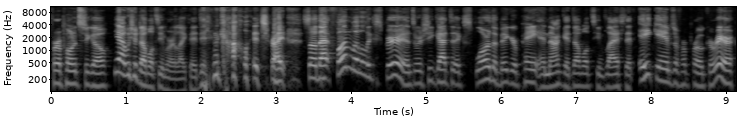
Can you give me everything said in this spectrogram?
for opponents to go, yeah, we should double team her like they did in college, right? So that fun little experience where she got to explore the bigger paint and not get double teamed lasted eight games of her pro career.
